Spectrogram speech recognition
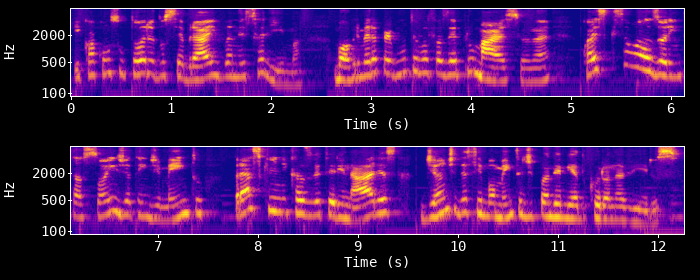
e com a consultora do Sebrae, Vanessa Lima. Bom, a primeira pergunta eu vou fazer para o Márcio, né? Quais que são as orientações de atendimento para as clínicas veterinárias diante desse momento de pandemia do coronavírus?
